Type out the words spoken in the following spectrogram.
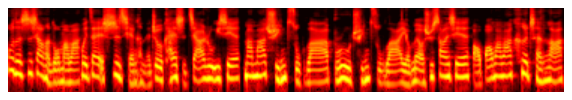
或者是像很多妈妈会在事前可能就开始加入一些妈妈群组啦、哺乳群组啦，有没有去上一些宝宝妈妈课程啦？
